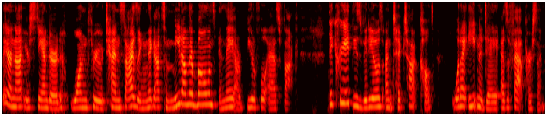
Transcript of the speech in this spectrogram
They are not your standard 1 through 10 sizing. They got some meat on their bones and they are beautiful as fuck. They create these videos on TikTok called What I Eat in a Day as a Fat Person.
